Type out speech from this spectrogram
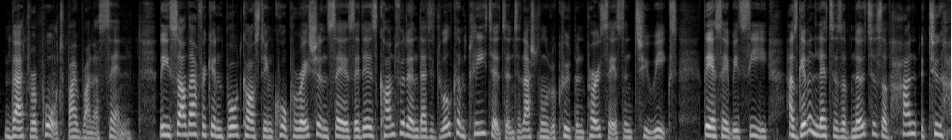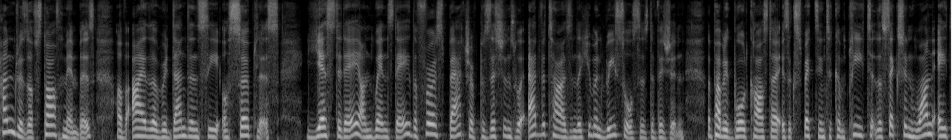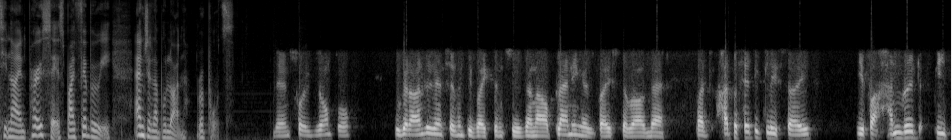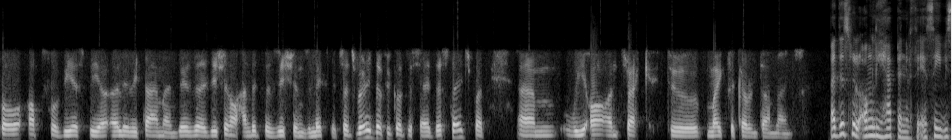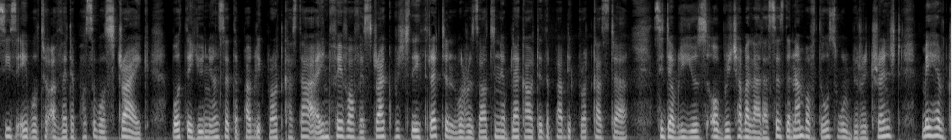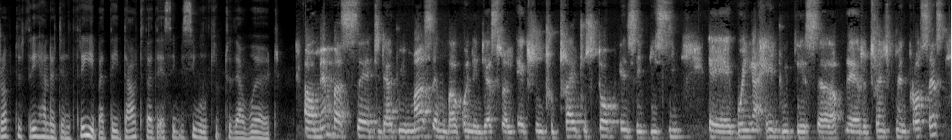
That report by Rana Sen. The South African Broadcasting Corporation says it is confident that it will complete its international recruitment process in two weeks. The SABC has given letters of notice of hun- to hundreds of staff members of either redundancy or surplus. Yesterday, on Wednesday, the first batch of positions were advertised in the Human Resources Division. The public broadcaster is expecting to complete the Section 189 process by February. Angela Bulan reports. Then, for example, we've got 170 vacancies, and our planning is based around that. But hypothetically say, if a hundred people opt for VSP or early retirement, there's an additional hundred positions elected. So it's very difficult to say at this stage, but um, we are on track to make the current timelines. But this will only happen if the SABC is able to avert a possible strike. Both the unions and the public broadcaster are in favor of a strike which they threaten will result in a blackout at the public broadcaster. CWU's Aubrey Tshabalala says the number of those who will be retrenched may have dropped to 303, but they doubt that the SABC will keep to their word. Our members said that we must embark on industrial action to try to stop SABC uh, going ahead with this uh, uh, retrenchment process.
